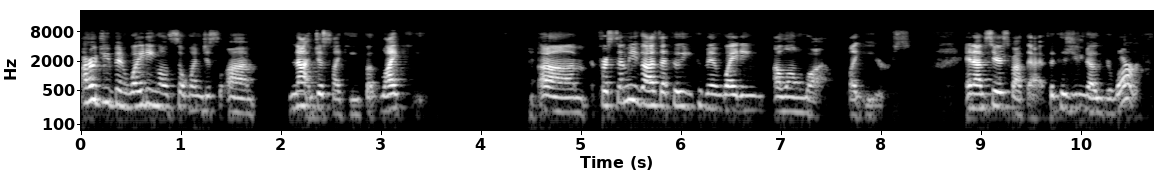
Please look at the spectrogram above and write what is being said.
I heard you've been waiting on someone just, um, not just like you, but like you. Um, for some of you guys, I feel you've been waiting a long while, like years. And I'm serious about that because you know your worth.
